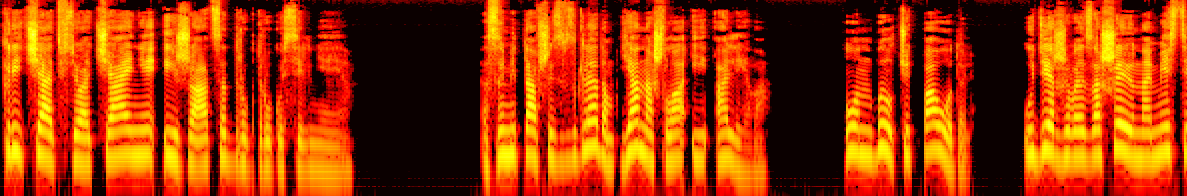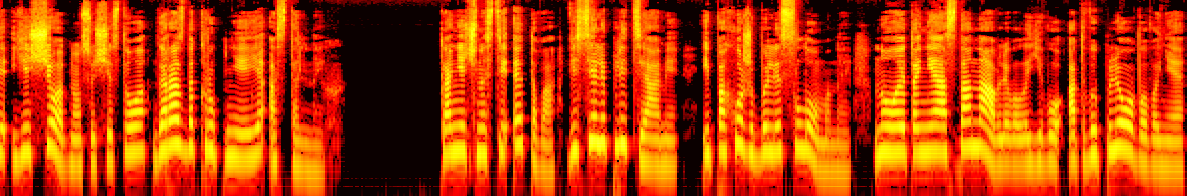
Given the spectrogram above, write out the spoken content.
кричать все отчаяние и жаться друг другу сильнее. Заметавшись взглядом, я нашла и Олева. Он был чуть поодаль, удерживая за шею на месте еще одно существо, гораздо крупнее остальных. Конечности этого висели плетями и, похоже, были сломаны, но это не останавливало его от выплевывания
